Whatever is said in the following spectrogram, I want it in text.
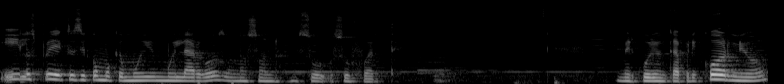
Y los proyectos así como que muy, muy largos no son su, su fuerte. Mercurio en Capricornio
